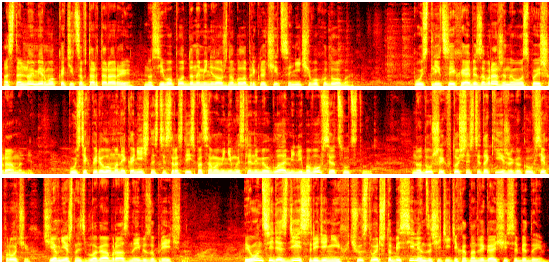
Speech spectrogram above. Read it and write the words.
Остальной мир мог катиться в тартарары, но с его подданными не должно было приключиться ничего худого. Пусть лица их и обезображены оспой и шрамами, пусть их переломанные конечности срослись под самыми немысленными углами, либо вовсе отсутствуют, но души их в точности такие же, как и у всех прочих, чья внешность благообразна и безупречна. И он, сидя здесь, среди них, чувствует, что бессилен защитить их от надвигающейся беды,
